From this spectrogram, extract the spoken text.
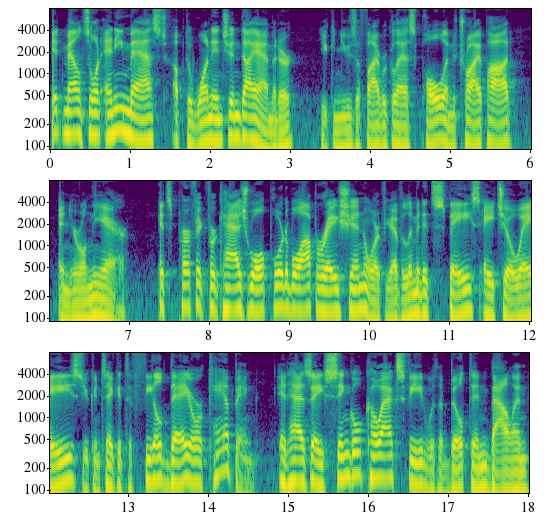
It mounts on any mast up to 1 inch in diameter. You can use a fiberglass pole and a tripod, and you're on the air. It's perfect for casual portable operation, or if you have limited space, HOAs, you can take it to field day or camping. It has a single coax feed with a built in balun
